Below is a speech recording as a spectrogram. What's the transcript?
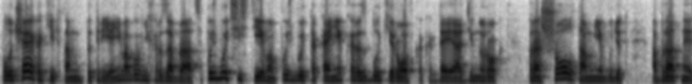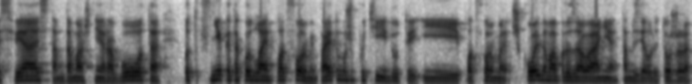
получаю какие-то там MP3, я не могу в них разобраться? Пусть будет система, пусть будет такая некая разблокировка, когда я один урок прошел, там мне будет обратная связь, там домашняя работа, вот в некой такой онлайн-платформе. По этому же пути идут и, и платформы школьного образования, там сделали тоже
